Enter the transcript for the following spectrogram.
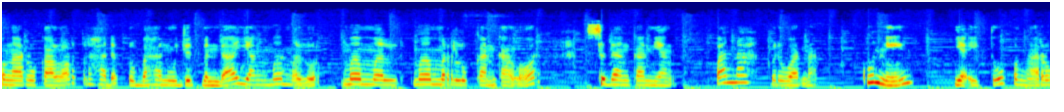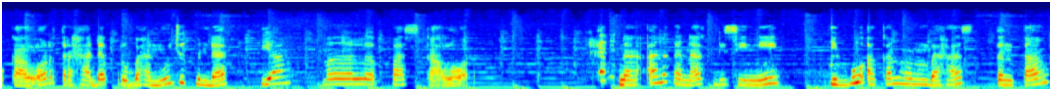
pengaruh kalor terhadap perubahan wujud benda yang memelur, memel, memerlukan kalor, sedangkan yang panah berwarna kuning, yaitu pengaruh kalor terhadap perubahan wujud benda yang melepas kalor. Nah, anak-anak, di sini Ibu akan membahas tentang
